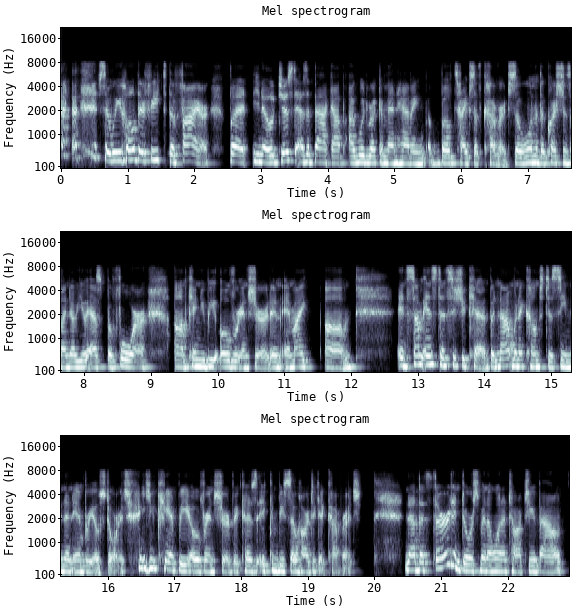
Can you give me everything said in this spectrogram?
so we hold their feet to the fire. But you know, just as a backup, I would recommend having both types of coverage. So one of the questions I know you asked before, um, can you be overinsured? And and my um, in some instances, you can, but not when it comes to semen and embryo storage. you can't be overinsured because it can be so hard to get coverage. Now, the third endorsement I want to talk to you about,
